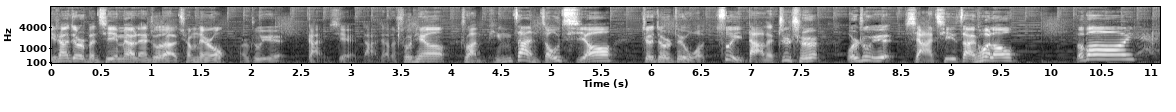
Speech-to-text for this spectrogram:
以上就是本期妙连珠的全部内容，我是朱宇，感谢大家的收听，转评赞走起哦，这就是对我最大的支持。我是朱宇，下期再会喽，拜拜。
